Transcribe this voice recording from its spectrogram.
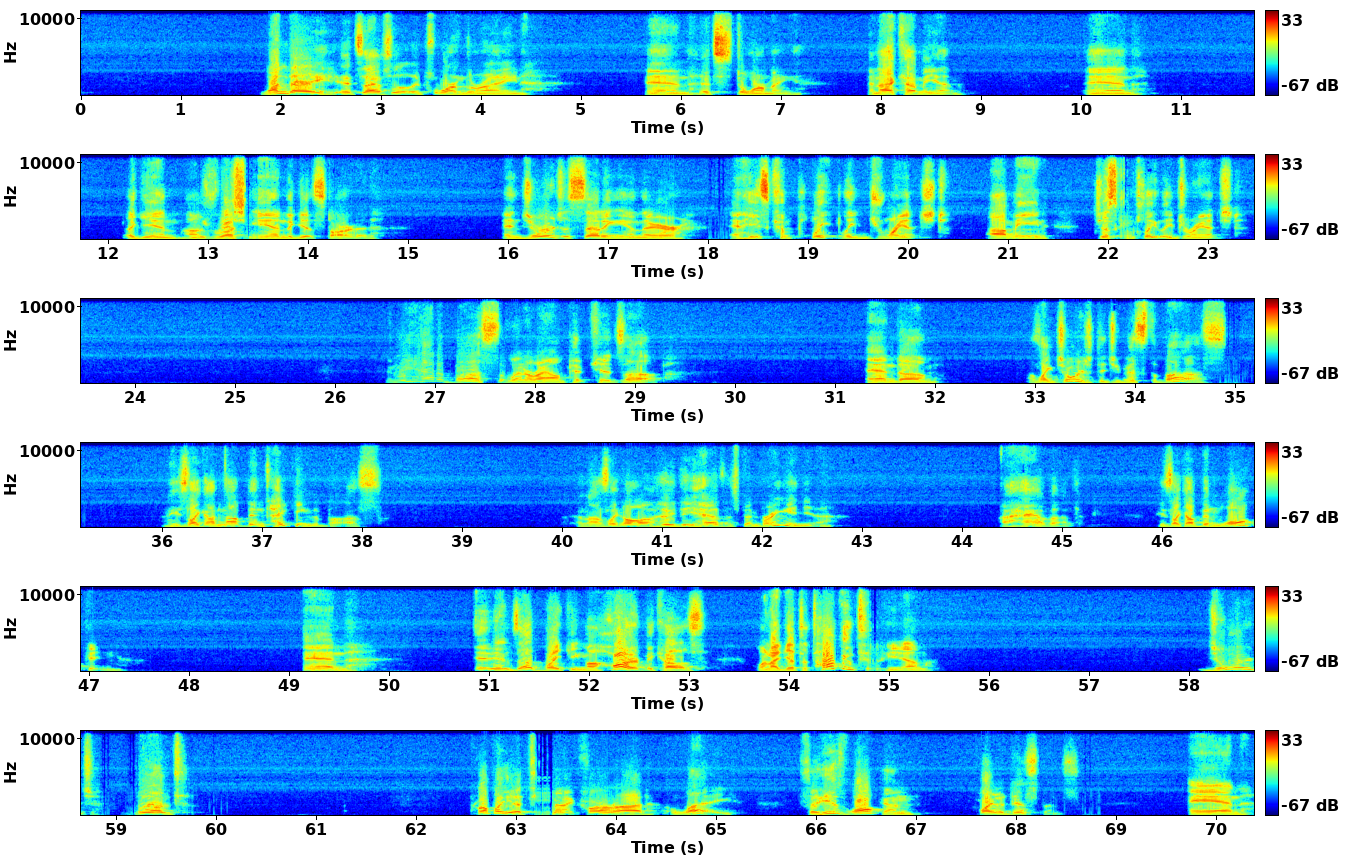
One day it's absolutely pouring the rain and it's storming. And I come in and again, I was rushing in to get started. And George is sitting in there and he's completely drenched. I mean, just completely drenched. And we had a bus that went around, picked kids up. And um, I was like, George, did you miss the bus? And he's like, I've not been taking the bus. And I was like, Oh, who do you have that's been bringing you? I haven't. He's like, I've been walking. And it ends up breaking my heart because when I get to talking to him, George lived probably a 10 minute car ride away. So he walking quite a distance. And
